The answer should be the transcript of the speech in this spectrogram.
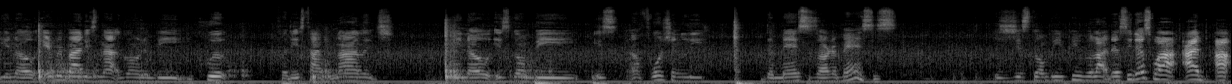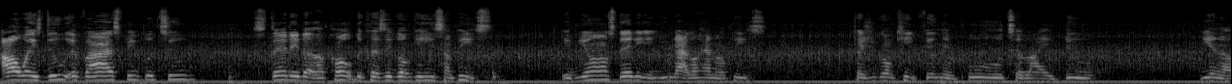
you know, everybody's not going to be equipped for this type of knowledge you know, it's gonna be. It's unfortunately the masses are the masses. It's just gonna be people out there. See, that's why I I always do advise people to study the occult because it's gonna give you some peace. If you don't study it, you're not gonna have no peace because you're gonna keep feeling pulled to like do. You know,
